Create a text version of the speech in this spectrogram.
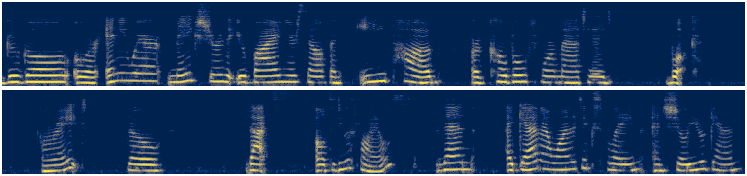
Google or anywhere, make sure that you're buying yourself an EPUB or Kobo formatted book. Alright, so that's all to do with files. Then again I wanted to explain and show you again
